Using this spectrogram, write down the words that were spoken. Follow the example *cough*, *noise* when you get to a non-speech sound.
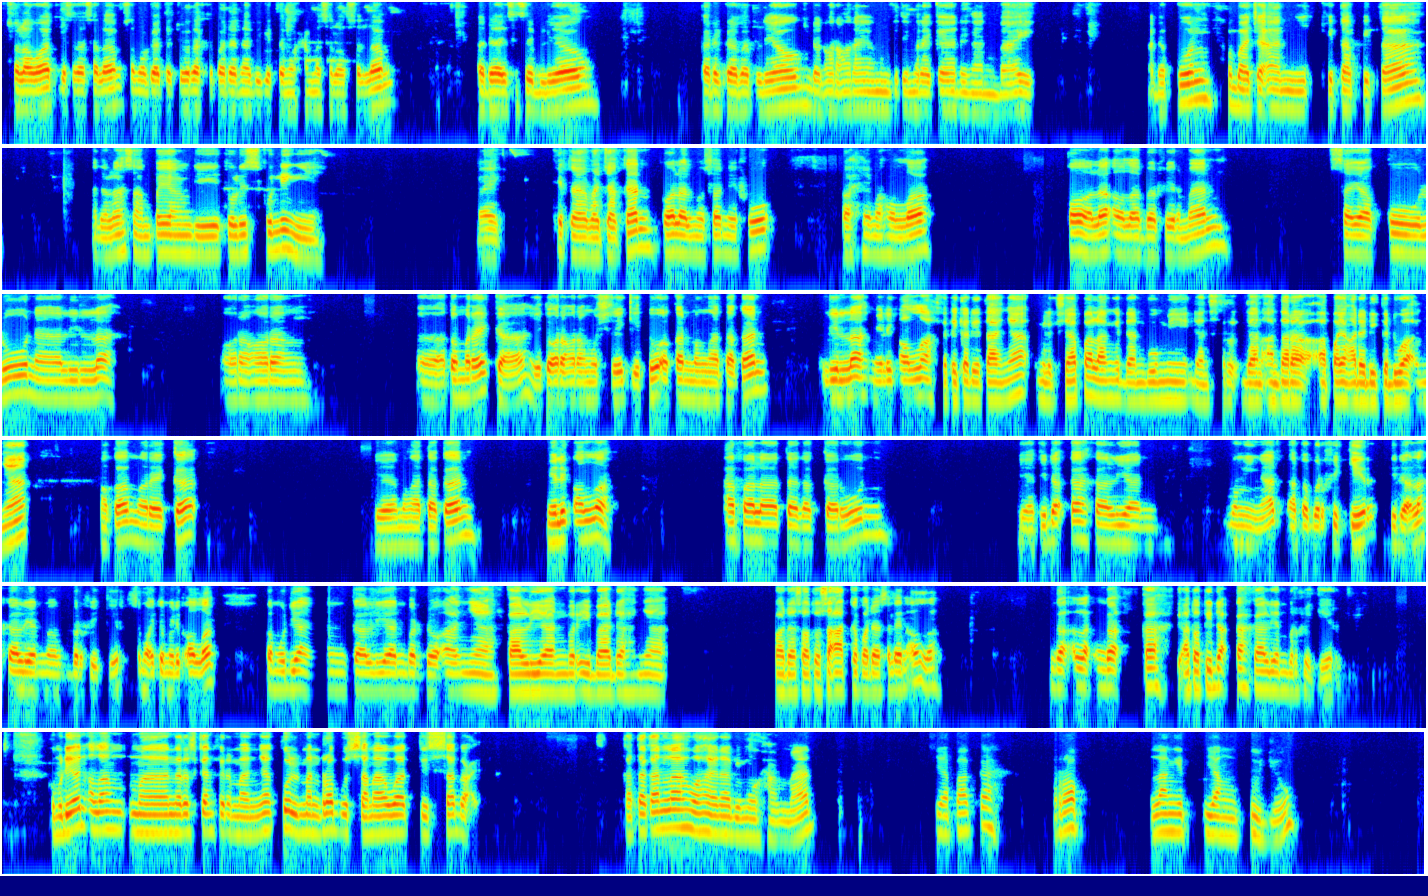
Salawat salam semoga tercurah kepada Nabi kita Muhammad SAW pada istri beliau, pada kerabat beliau dan orang-orang yang mengikuti mereka dengan baik. Adapun pembacaan kitab kita adalah sampai yang ditulis kuning ya. Baik, kita bacakan qala al-musannifu rahimahullah qala Allah berfirman sayaquluna lillah. Orang-orang uh, atau mereka yaitu orang-orang musyrik itu akan mengatakan lillah milik Allah. Ketika ditanya milik siapa langit dan bumi dan dan antara apa yang ada di keduanya? Maka mereka ya mengatakan milik Allah. Afala tadakkarun ya tidakkah kalian mengingat atau berpikir, tidaklah kalian berpikir, semua itu milik Allah. Kemudian kalian berdoanya, kalian beribadahnya pada suatu saat kepada selain Allah. Enggak enggakah atau tidakkah kalian berpikir? Kemudian Allah meneruskan firman-Nya, "Qul man rabbus samawati sab'i." Katakanlah wahai Nabi Muhammad, siapakah Rob langit yang tujuh?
